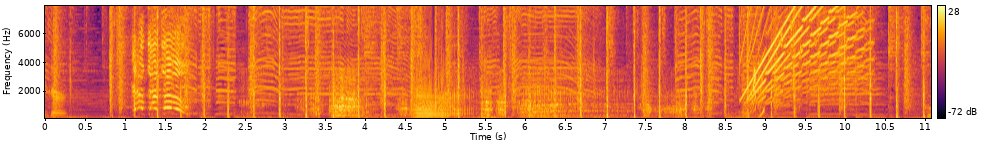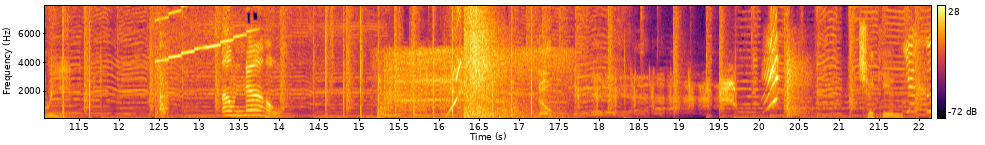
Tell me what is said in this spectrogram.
tiger. Go, go, go! Green. Oh no! Nope. Chicken. Yahoo!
